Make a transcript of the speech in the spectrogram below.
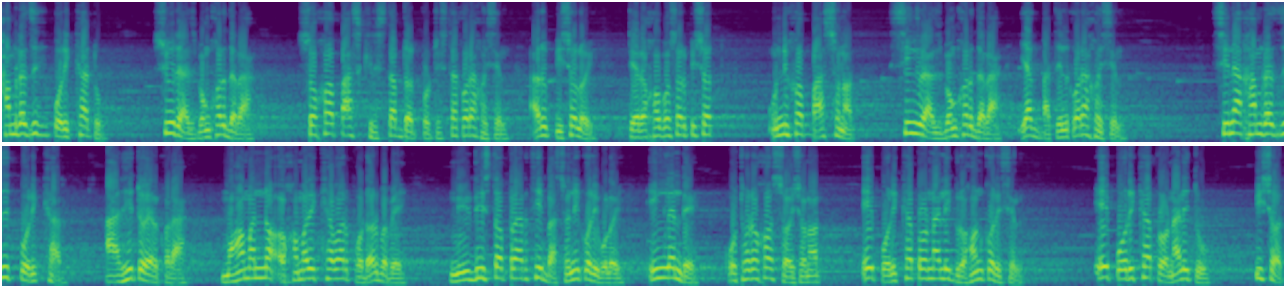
সাম্ৰাজ্যিক পৰীক্ষাটো চুই ৰাজবংশৰ দ্বাৰা ছশ পাঁচ খ্ৰীষ্টাব্দত প্ৰতিষ্ঠা কৰা হৈছিল আৰু পিছলৈ তেৰশ বছৰ পিছত ঊনৈছশ পাঁচ চনত সিং ৰাজবংশৰ দ্বাৰা ইয়াক বাতিল কৰা হৈছিল। চীনা সাম্ৰাজ্যিক পৰীক্ষাৰ আৰ্হি তৈয়াৰ কৰা মহামান্য অসামৰিক সেৱাৰ পদৰ বাবে নিৰ্দিষ্ট প্ৰাৰ্থী বাছনি কৰিবলৈ ইংলেণ্ডে ওঠৰশ ছয় চনত এই পৰীক্ষা প্ৰণালী গ্ৰহণ কৰিছিল। এই পৰীক্ষা প্ৰণালীটো পিছত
